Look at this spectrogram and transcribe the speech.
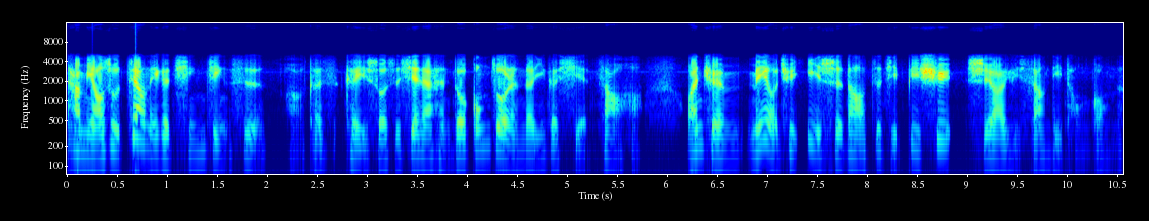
他描述这样的一个情景是啊，可是可以说是现在很多工作人的一个写照哈，完全没有去意识到自己必须是要与上帝同工的。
